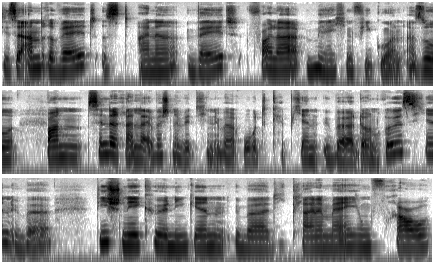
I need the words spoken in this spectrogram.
Diese andere Welt ist eine Welt voller Märchenfiguren. Also von Cinderella über Schneewittchen, über Rotkäppchen, über Dornröschen, über die Schneekönigin, über die kleine Meerjungfrau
